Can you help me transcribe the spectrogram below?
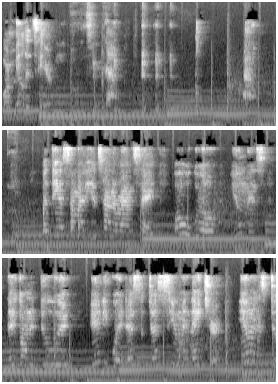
or military? No. No. But then somebody will turn around and say, oh, well, humans, they're going to do it anyway. That's just human nature. Humans do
